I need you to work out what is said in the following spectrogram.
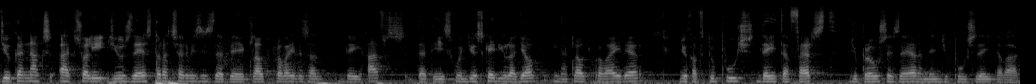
you can act actually use the storage services that the cloud providers they have. That is, when you schedule a job in a cloud provider, you have to push data first, you process there, and then you push data back.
